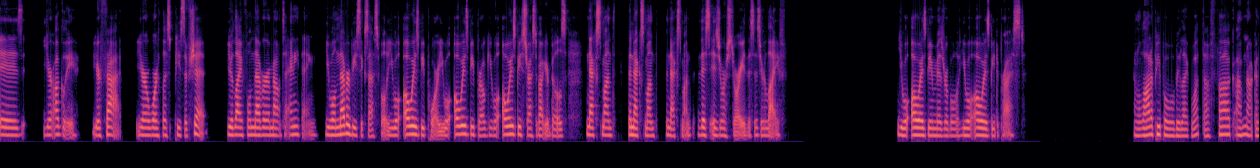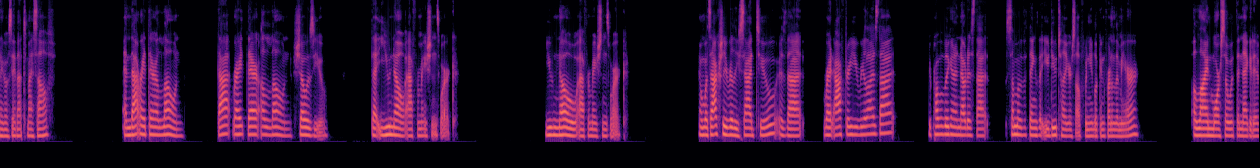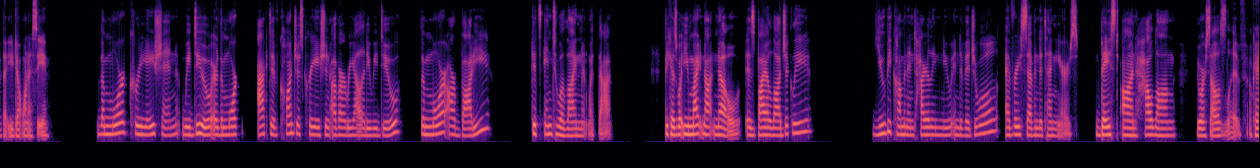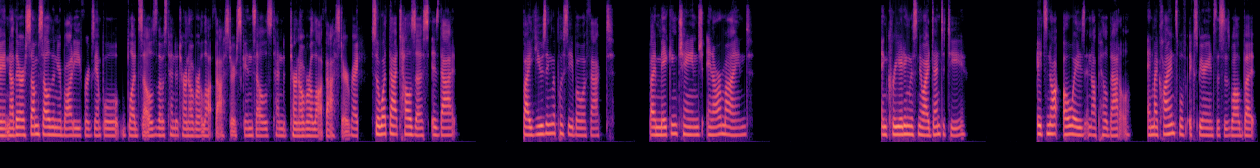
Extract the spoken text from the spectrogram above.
is you're ugly, you're fat, you're a worthless piece of shit. Your life will never amount to anything. You will never be successful. You will always be poor. You will always be broke. You will always be stressed about your bills next month, the next month, the next month. This is your story. This is your life. You will always be miserable. You will always be depressed. And a lot of people will be like, what the fuck? I'm not going to go say that to myself. And that right there alone that right there alone shows you that you know affirmations work. You know affirmations work. And what's actually really sad too is that right after you realize that, you're probably going to notice that some of the things that you do tell yourself when you look in front of the mirror align more so with the negative that you don't want to see. The more creation we do, or the more active conscious creation of our reality we do, the more our body gets into alignment with that. Because what you might not know is biologically, you become an entirely new individual every seven to 10 years. based on how long your cells live. Okay. Now, there are some cells in your body, for example, blood cells, those tend to turn over a lot faster. Skin cells tend to turn over a lot faster, right? So, what that tells us is that by using the placebo effect, by making change in our mind and creating this new identity, it's not always an uphill battle. And my clients will experience this as well. But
